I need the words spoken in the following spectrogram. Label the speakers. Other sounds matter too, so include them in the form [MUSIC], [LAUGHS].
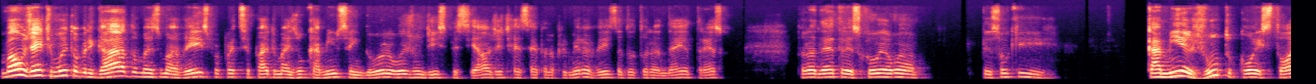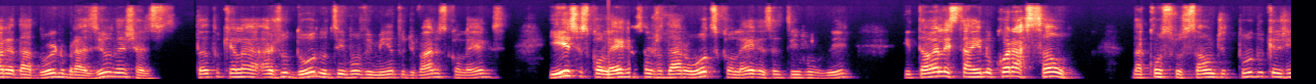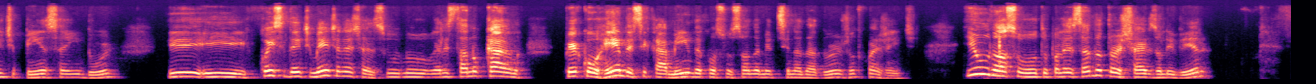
Speaker 1: Bom, gente, muito obrigado mais uma vez por participar de mais um Caminho Sem Dor. Hoje um dia especial, a gente recebe pela primeira vez a doutora Andréia Tresco. A doutora Andréia Tresco é uma pessoa que caminha junto com a história da dor no Brasil, né, Charles? Tanto que ela ajudou no desenvolvimento de vários colegas, e esses colegas ajudaram outros colegas a desenvolver. Então, ela está aí no coração da construção de tudo que a gente pensa em dor e, e coincidentemente, né, Chess, no, ela está no percorrendo esse caminho da construção da medicina da dor junto com a gente. E o nosso outro palestrante, Dr. Charles Oliveira,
